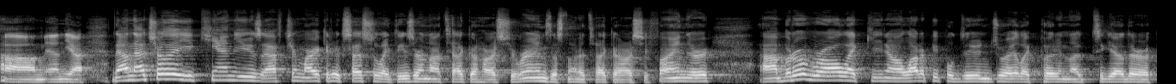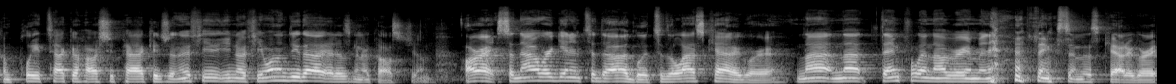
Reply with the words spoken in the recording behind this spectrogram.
Um, and yeah, now naturally you can use aftermarket accessories like these are not Takahashi rings, that's not a Takahashi finder. Uh, but overall, like, you know, a lot of people do enjoy like putting uh, together a complete Takahashi package. And if you, you know, if you want to do that, it is going to cost you. All right, so now we're getting to the ugly, to the last category. Not, not, thankfully, not very many things in this category.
